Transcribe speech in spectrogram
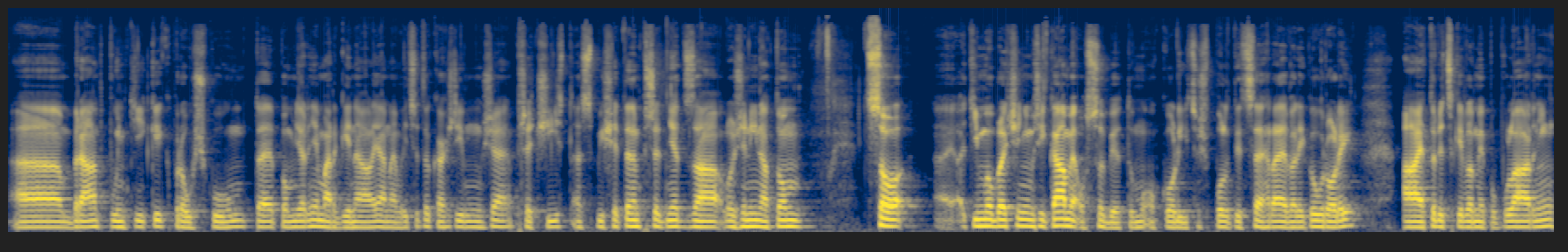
a, brát puntíky k proužkům, to je poměrně marginália, navíc si to každý může přečíst, a spíše ten předmět založený na tom, co tím oblečením říkáme o sobě, tomu okolí, což v politice hraje velikou roli a je to vždycky velmi populární.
